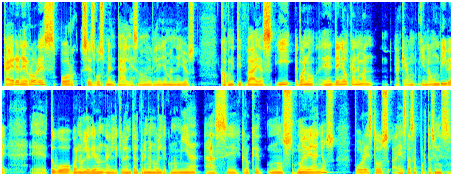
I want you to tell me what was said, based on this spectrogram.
caer en errores por sesgos mentales, ¿no? Le llaman ellos cognitive bias. Y bueno, Daniel Kahneman a quien aún vive, eh, tuvo, bueno, le dieron el equivalente al Premio Nobel de Economía hace creo que unos nueve años por estos, estas aportaciones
